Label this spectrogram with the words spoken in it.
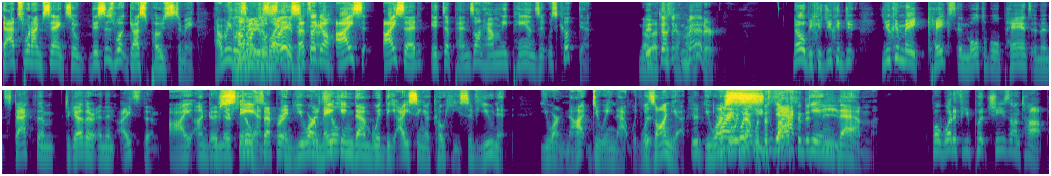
That's what I'm saying. So this is what Gus posed to me. How many How lasagnas many is lasagnas this? is That's like that? a I, s- I said it depends on how many pans it was cooked in. no, it doesn't a hundred- matter. No, because you could do you can make cakes in multiple pans and then stack them together and then ice them. I understand they're understand. still separate- And you are they're still- making them with the icing a cohesive unit. You are not doing that with lasagna. you're you are doing that with the sauce the stacking cheese. them. But what if you put cheese on top?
